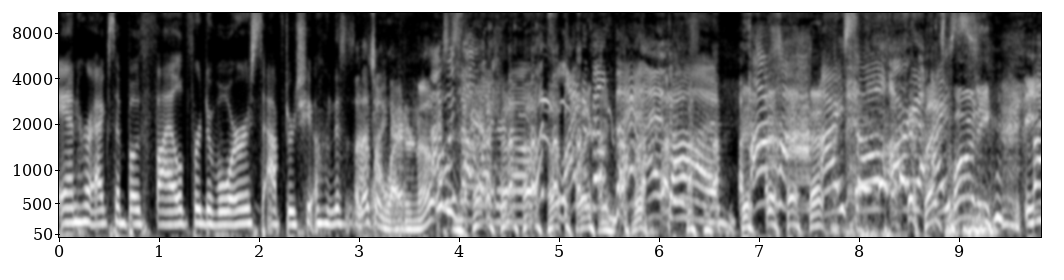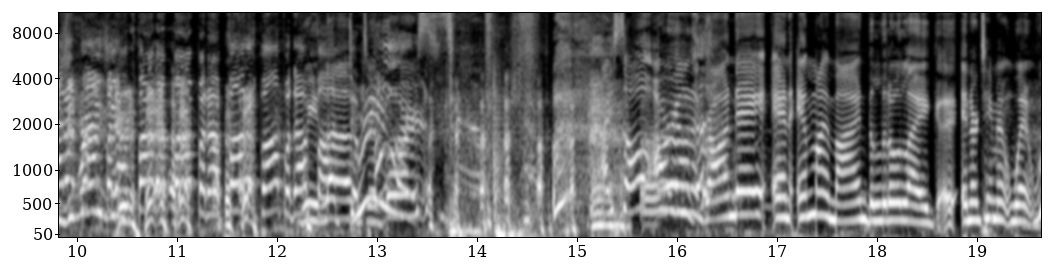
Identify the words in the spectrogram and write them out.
and her ex have both filed for divorce after she. Oh, this is not That's a lighter note. This was not lighter note. What's light about that? God. I saw Ariana. Let's I, party. Easy breezy. We love divorce. I saw Ariana Grande, and in my mind, the little like uh, entertainment went, woo!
